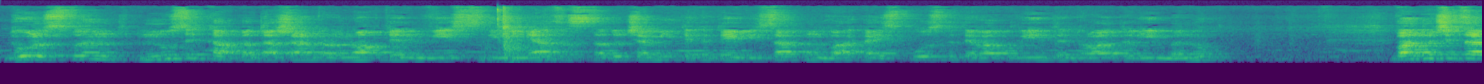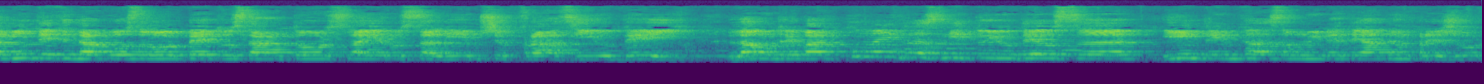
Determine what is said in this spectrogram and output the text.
Duhul Sfânt nu se capătă așa într-o noapte în vis. Dimineața să-ți aduce aminte că te-ai visat cumva, că ai spus câteva cuvinte într-o altă limbă. Nu. Vă aduceți aminte când Apostolul Petru s-a întors la Ierusalim și frații iudei l-au întrebat cum ai îndrăznit tu iudeu să intri în casa unui neteat împrejur?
